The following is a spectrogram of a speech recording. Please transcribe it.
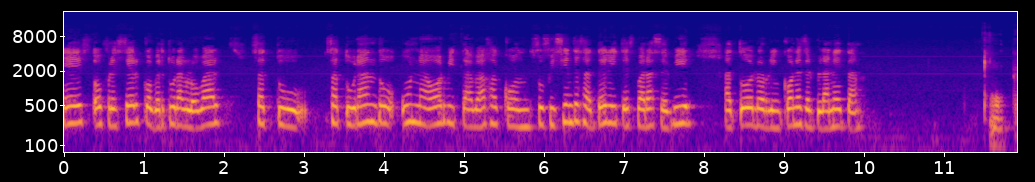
es ofrecer cobertura global, saturando una órbita baja con suficientes satélites para servir a todos los rincones del planeta. Ok,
